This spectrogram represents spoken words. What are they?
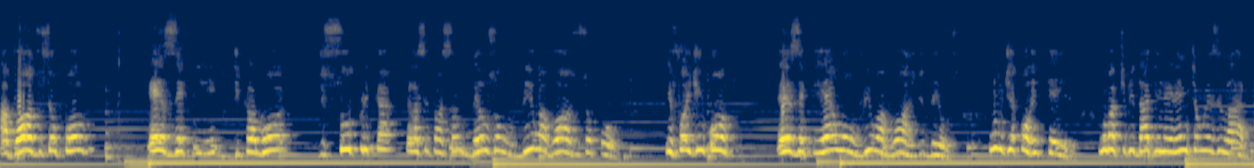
a voz do seu povo, de clamor, de súplica pela situação, Deus ouviu a voz do seu povo e foi de encontro. Ezequiel ouviu a voz de Deus num dia corriqueiro, numa atividade inerente a um exilado.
